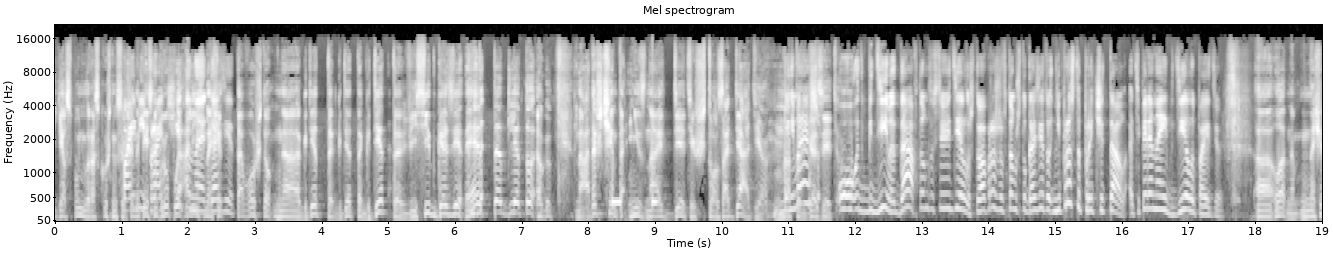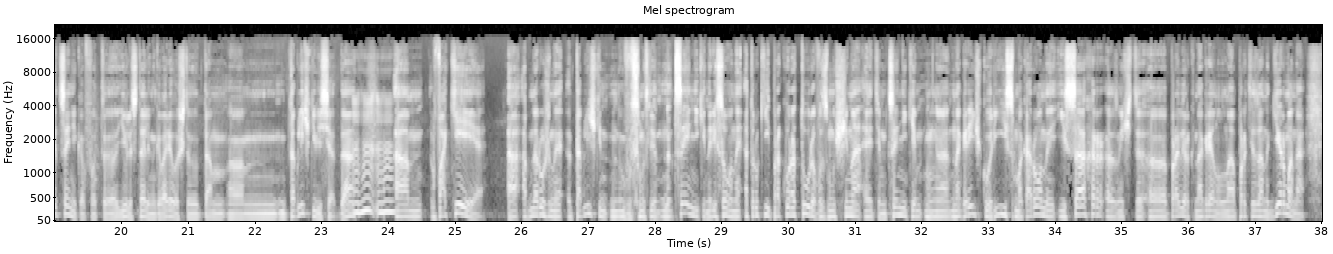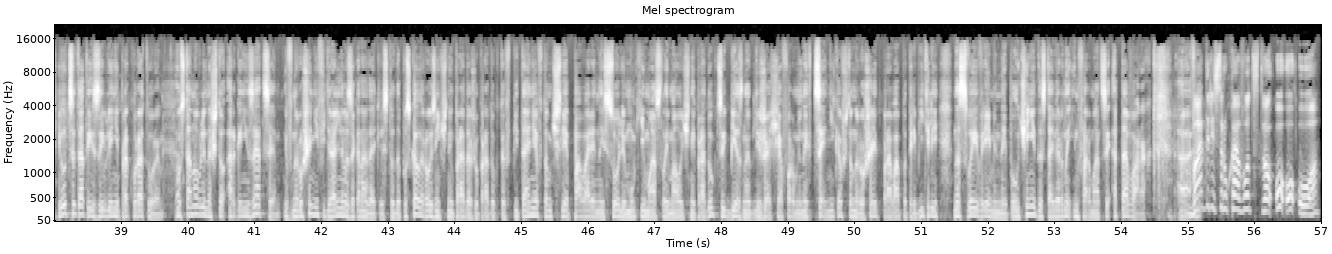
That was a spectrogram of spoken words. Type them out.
Я вспомнил роскошную совершенно песню группы Алис насчет того, что где-то, где-то, где-то висит газета. Это для того... Надо ж чем-то... Не знают дети, что за дядя на Понимаешь, той газете. О, Дима, да, в том-то все и дело, что вопрос же в том, что газету не просто прочитал, а теперь она и в дело пойдет. А, ладно, насчет ценников. Вот э, Юлия Сталин говорила, что там эм, таблички висят, да? Угу, угу. Эм, в Окее а обнаружены таблички, в смысле ценники, нарисованные от руки. Прокуратура возмущена этим. Ценники на гречку, рис, макароны и сахар. А, значит, э, проверка нагрянула на партизана Германа. И вот цитата из заявления прокуратуры. Установлено, что организация в нарушении федерального законодательства допускала розничную продажу продуктов питания, в том числе поваренной соли, муки, масла и молочной продукции, без надлежащих оформленных ценников, что нарушает права потребителей на своевременное получение достоверной информации о товарах. А, в адрес рук руководство ООО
